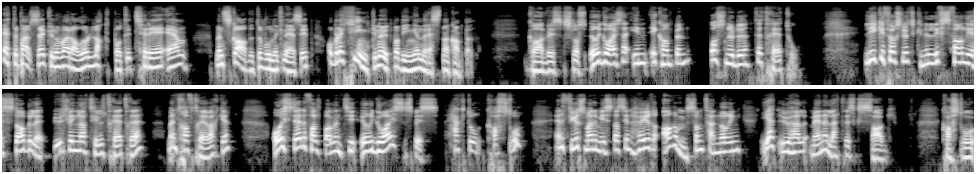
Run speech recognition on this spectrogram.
Etter pause kunne Varallo lagt på til 3-1, men skadet det vonde kneet sitt og ble hinkende ute på vingen resten av kampen. Gradvis slåss Uruguay seg inn i kampen og snudde til 3-2. Like før slutt kunne livsfarlige Stabile utligna til 3-3, men traff treverket, og i stedet falt ballen til Uruguays spiss, Hector Castro, en fyr som hadde mista sin høyre arm som tenåring i et uhell med en elektrisk sag. Castro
